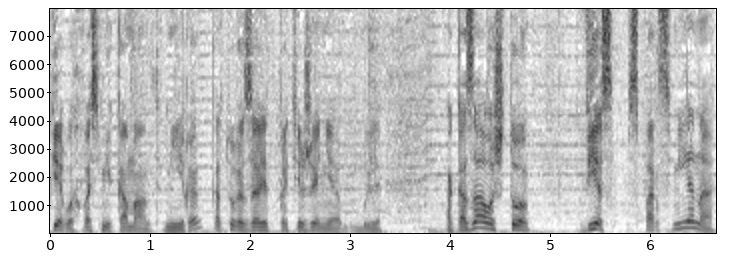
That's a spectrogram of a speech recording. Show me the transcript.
первых восьми команд мира, которые за это протяжение были, оказалось, что вес спортсмена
